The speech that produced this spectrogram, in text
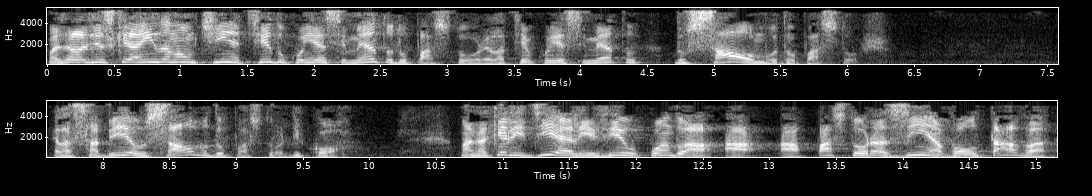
mas ela disse que ainda não tinha tido conhecimento do pastor, ela tinha conhecimento do salmo do pastor. Ela sabia o salmo do pastor, de cor. Mas naquele dia ele viu quando a, a, a pastorazinha voltava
